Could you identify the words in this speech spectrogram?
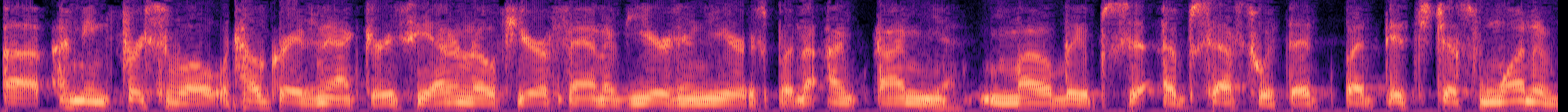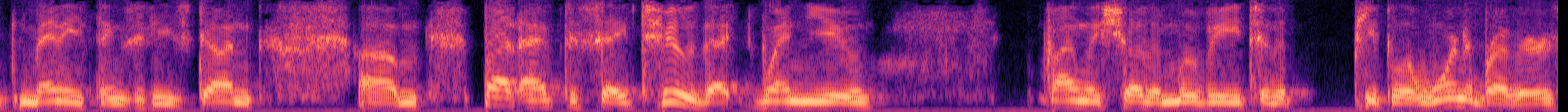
Uh, I mean, first of all, how great an actor is he? I don't know if you're a fan of Years and Years, but I'm, I'm yeah. mildly obs- obsessed with it. But it's just one of many things that he's done. Um, but I have to say too that when you finally show the movie to the people at Warner Brothers,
